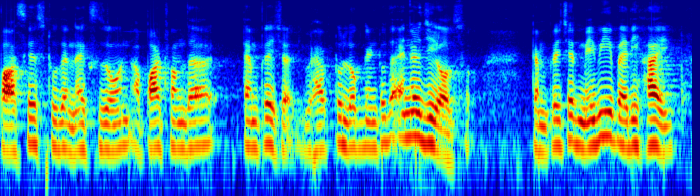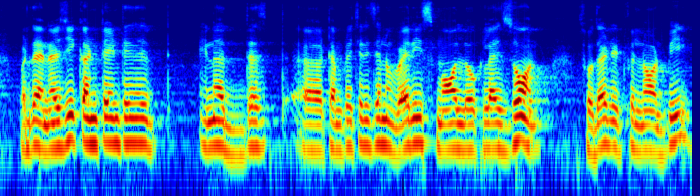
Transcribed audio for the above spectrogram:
passes to the next zone apart from the temperature you have to look into the energy also. Temperature may be very high, but the energy content in, it, in a this uh, temperature is in a very small localized zone. So, that it will not be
